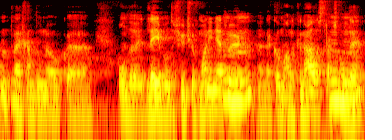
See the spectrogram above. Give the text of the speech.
Wat Mhm. wij gaan doen ook onder het label The Future of Money Network. Mhm. Daar komen alle kanalen straks Mhm. onder.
